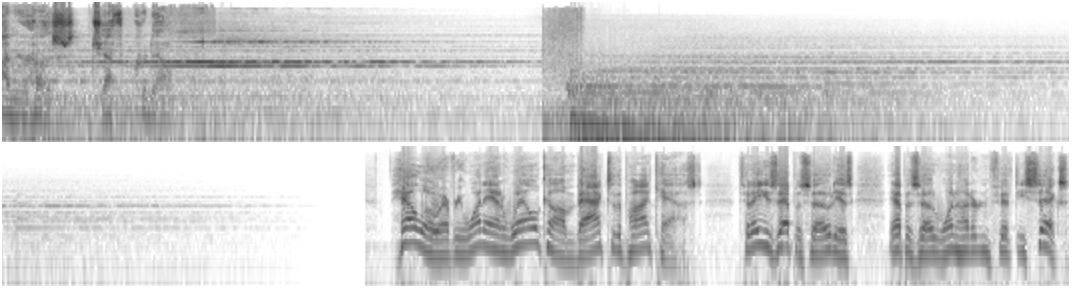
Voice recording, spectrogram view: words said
I'm your host, Jeff Crudell. Hello, everyone, and welcome back to the podcast. Today's episode is episode 156,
